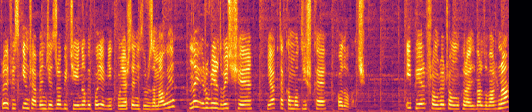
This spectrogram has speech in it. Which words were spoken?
przede wszystkim trzeba będzie zrobić jej nowy pojemnik, ponieważ ten jest już za mały. No i również dowiecie się, jak taką modliszkę hodować. I pierwszą rzeczą, która jest bardzo ważna,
